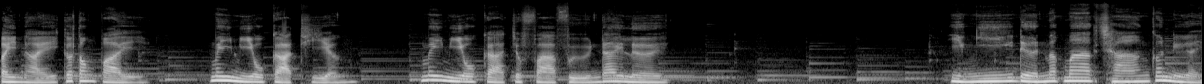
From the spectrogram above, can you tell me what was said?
ไปไหนก็ต้องไป ไม่มีโอกาสเถียง ไม่มีโอกาสจะฝ่าฝืนได้เลย อย่างนี้เดินมากๆช้างก็เหนื่อย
